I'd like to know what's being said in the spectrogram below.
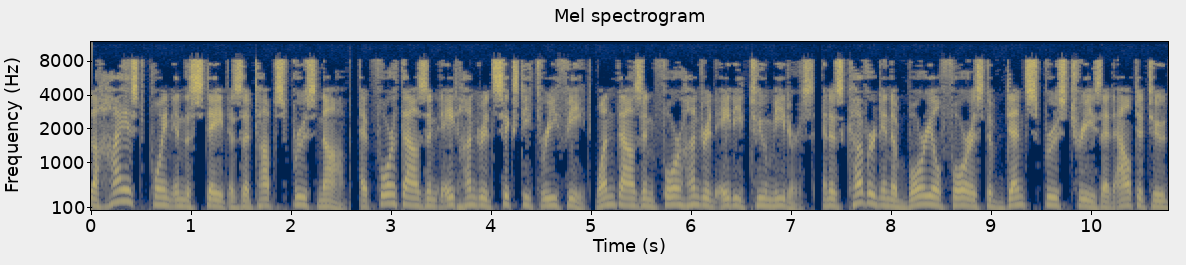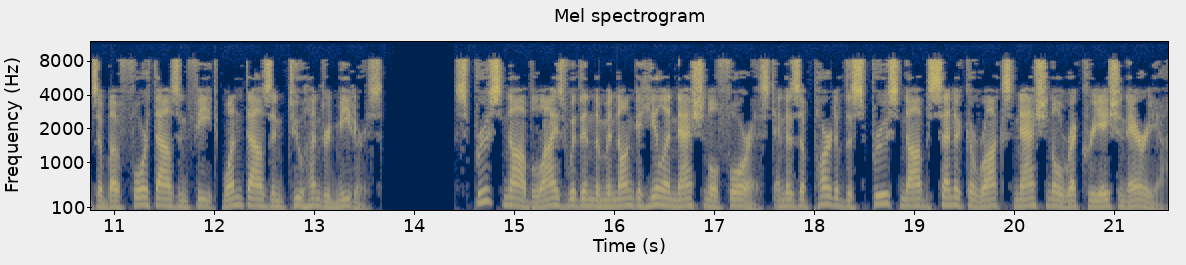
The highest point in the state is atop Spruce Knob, at 4,863 feet 1,482 meters, and is covered in a boreal forest of dense spruce trees at altitudes above 4,000 feet 1,200 meters. Spruce Knob lies within the Monongahela National Forest and is a part of the Spruce Knob Seneca Rocks National Recreation Area.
